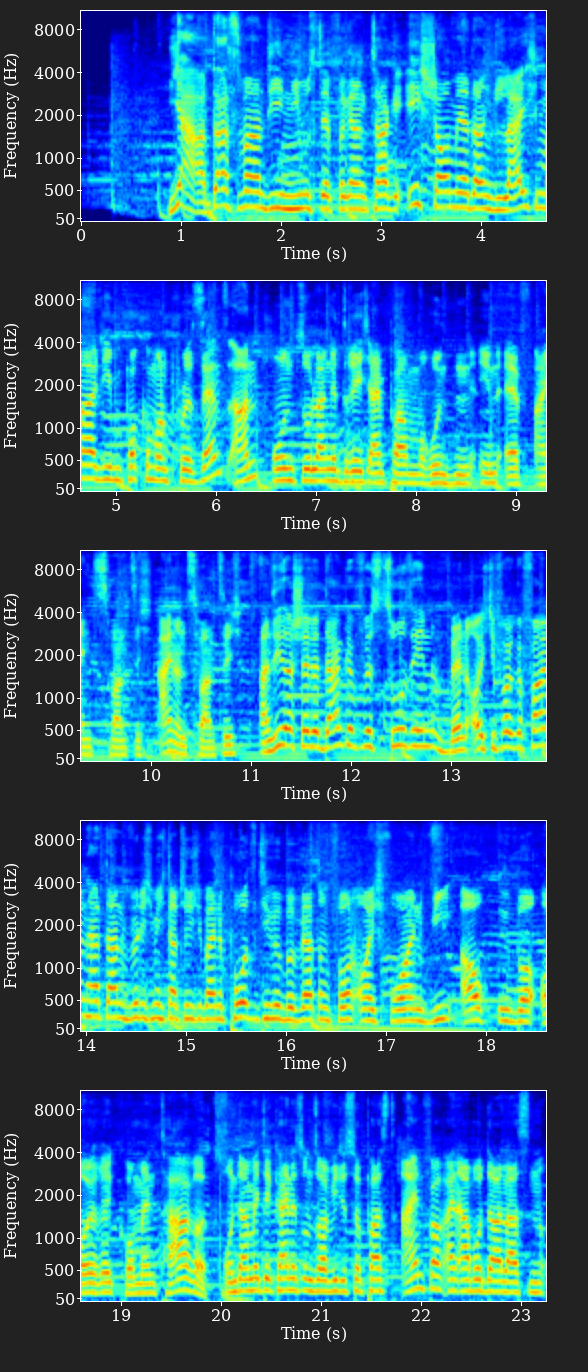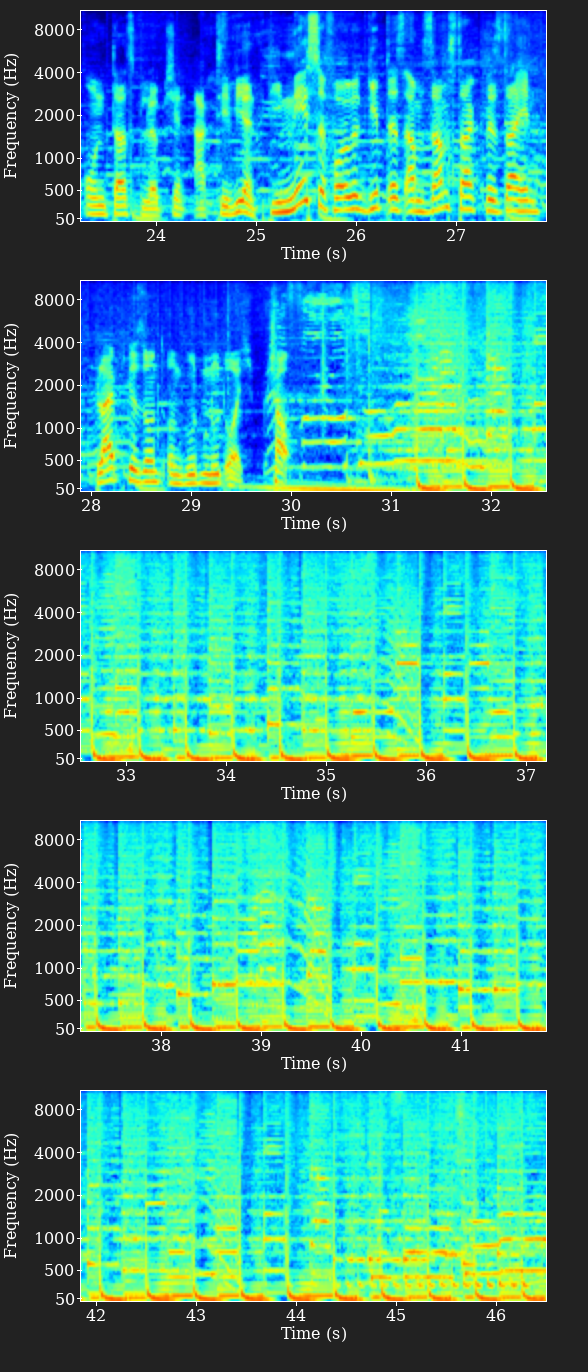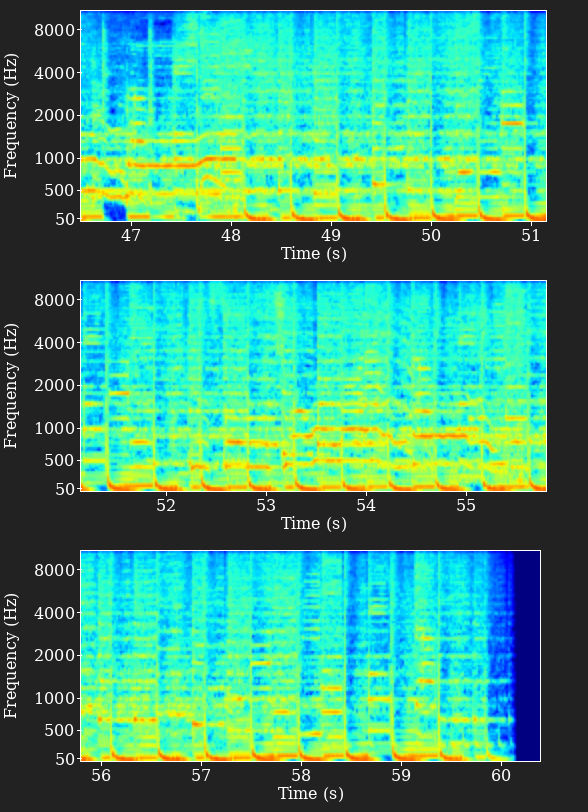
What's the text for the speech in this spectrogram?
Ja, das waren die News der vergangenen Tage. Ich schaue mir dann gleich mal die Pokémon Presents an und solange drehe ich ein paar Runden in F1 2021. An dieser Stelle danke fürs Zusehen. Wenn euch die Folge gefallen hat, dann würde ich mich natürlich über eine positive Bewertung von euch freuen, wie auch über eure Kommentare. Und damit ihr keines unserer Videos verpasst, einfach ein Abo dalassen und das Glöckchen aktivieren. Die nächste Folge gibt es am Samstag. Bis dahin, bleibt gesund und guten Loot euch. Ciao. you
